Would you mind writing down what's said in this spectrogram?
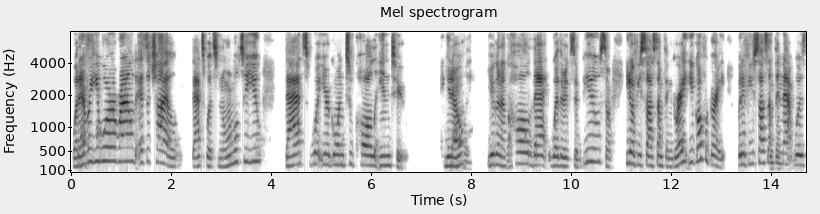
whatever yes. you were around as a child that's what's normal to you that's what you're going to call into exactly. you know you're going to yep. call that whether it's abuse or you know if you saw something great you go for great but if you saw something that was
